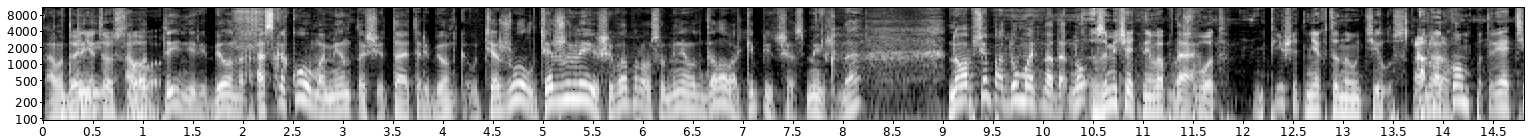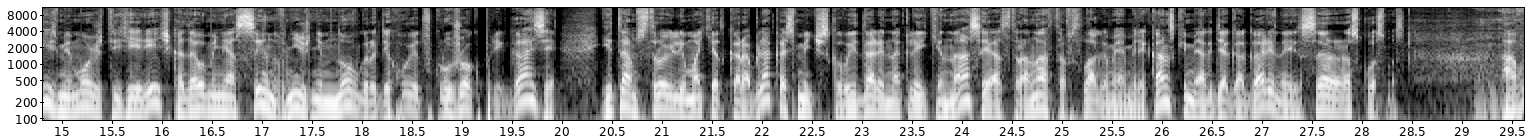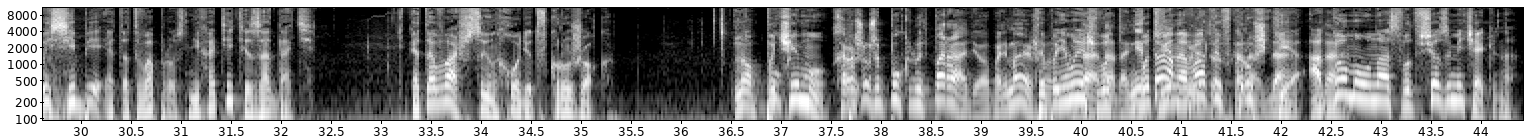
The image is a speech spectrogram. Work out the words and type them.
А вот, Да ты, не то а слово. вот ты не ребенок. А с какого момента считать ребенка? Тяжел, тяжелейший вопрос. У меня вот голова кипит сейчас, Миш, да? Но вообще подумать надо. Ну, Замечательный вопрос. Да. Вот. Пишет некто Наутилус. А О ну каком патриотизме может идти речь, когда у меня сын в Нижнем Новгороде ходит в кружок при газе, и там строили макет корабля космического и дали наклейки НАСА и астронавтов с флагами американскими, а где Гагарин и СССР Роскосмос. А вы себе этот вопрос не хотите задать? Это ваш сын ходит в кружок. Но пук- Почему? Хорошо же пукнуть по радио, понимаешь? Ты Вот, понимаешь, да, вот, да, да. Не вот там виноваты в сказать, кружке, да, а да. дома у нас вот все замечательно.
